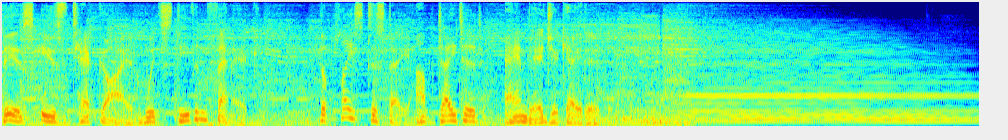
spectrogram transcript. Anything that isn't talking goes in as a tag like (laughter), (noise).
This is Tech Guide with Stephen Fenech, the place to stay updated and educated.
